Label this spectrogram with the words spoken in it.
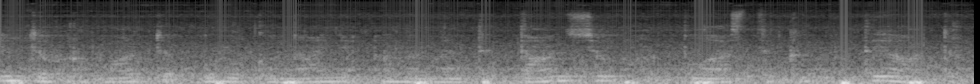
інтегрувати у виконання елементи танцю, пластики, театру.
